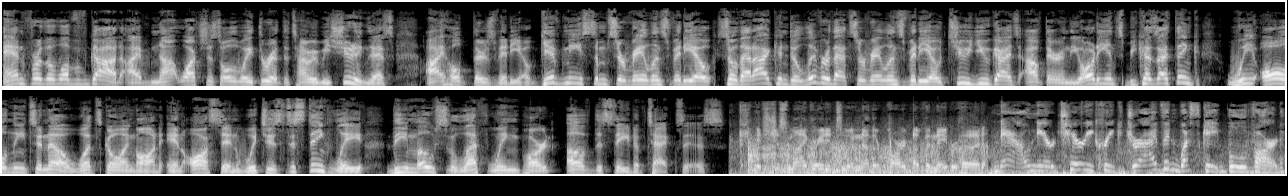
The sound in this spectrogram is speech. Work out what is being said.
And for the love of God, I've not watched this all the way through at the time of me shooting this. I hope there's video. Give me some surveillance video so that I can deliver that surveillance video to you guys out there in the audience because I think we all need to know what's going on in Austin, which is distinctly the most left wing part of the state of Texas. It's just migrated to another part of the neighborhood. Now near Cherry Creek Drive and Westgate Boulevard.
